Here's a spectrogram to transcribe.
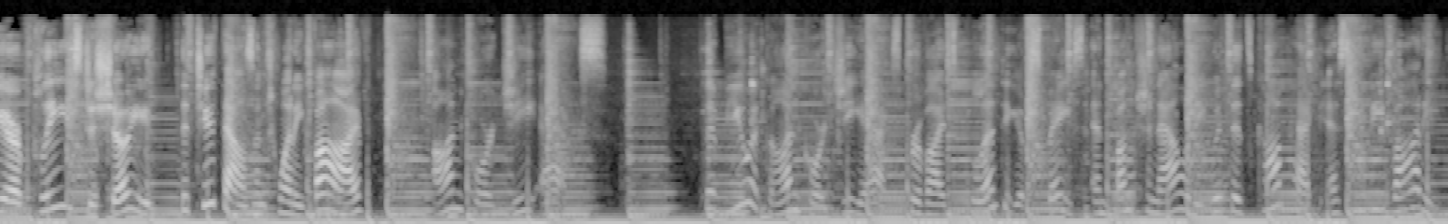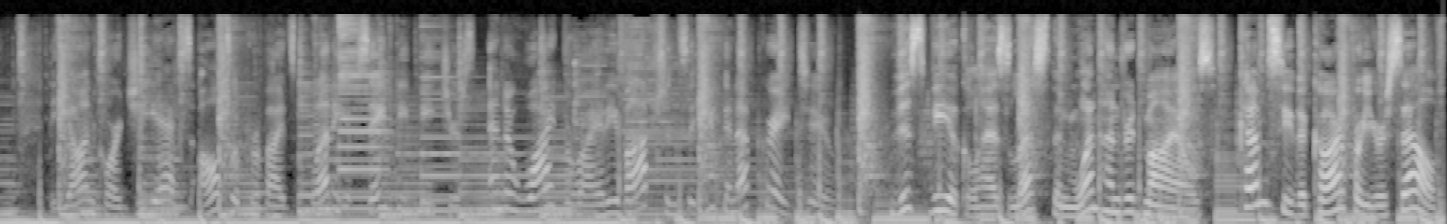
We are pleased to show you the 2025 Encore GX. The Buick Encore GX provides plenty of space and functionality with its compact SUV body. The Encore GX also provides plenty of safety features and a wide variety of options that you can upgrade to. This vehicle has less than 100 miles. Come see the car for yourself.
